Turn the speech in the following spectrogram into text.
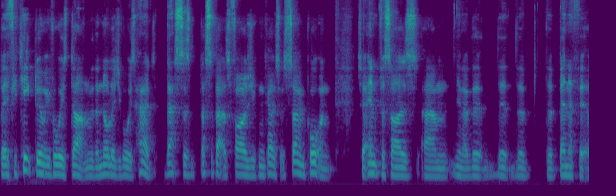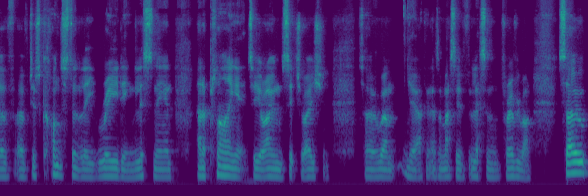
but if you keep doing what you've always done with the knowledge you've always had that's as, that's about as far as you can go. So it's so important to emphasize um, you know the, the the the benefit of of just constantly reading listening and and applying it to your own situation. So um, yeah i think that's a massive lesson for everyone. So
